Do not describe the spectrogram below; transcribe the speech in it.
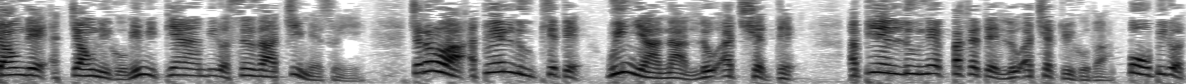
တောင်းတဲ့အကြောင်းတွေကိုမိမိပြန်ပြီးတော့စဉ်းစားကြည့်မယ်ဆိုရင်ကျွန်တော်ဟာအတွင်းလူဖြစ်တဲ့ဝိညာဏလိုအပ်ချက်တဲ့ အပြင်လူနဲ့ပတ်သက်တဲ့လိုအပ်ချက်တွေကိုသာပို့ပြီးတော့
